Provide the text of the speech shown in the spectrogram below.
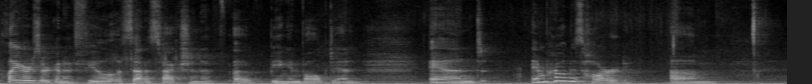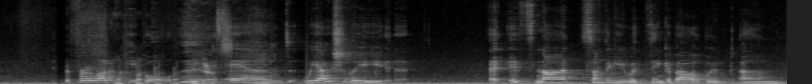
players are going to feel a satisfaction of, of being involved in. And improv is hard. Um, for a lot of people. Yes. And we actually, it's not something you would think about would um,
